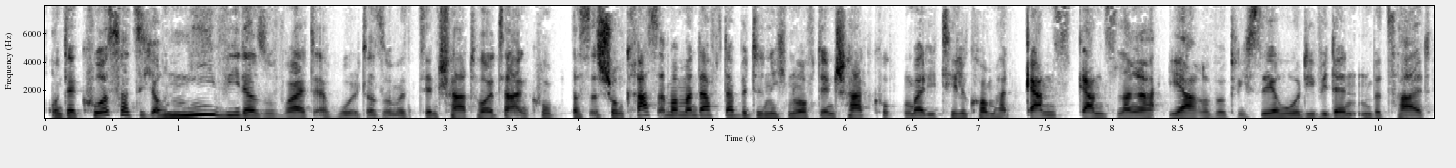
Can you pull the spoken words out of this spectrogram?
Und der Kurs hat sich auch nie wieder so weit erholt. Also wenn man den Chart heute anguckt, das ist schon krass, aber man darf da bitte nicht nur auf den Chart gucken, weil die Telekom hat ganz, ganz lange Jahre wirklich sehr hohe Dividenden bezahlt.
